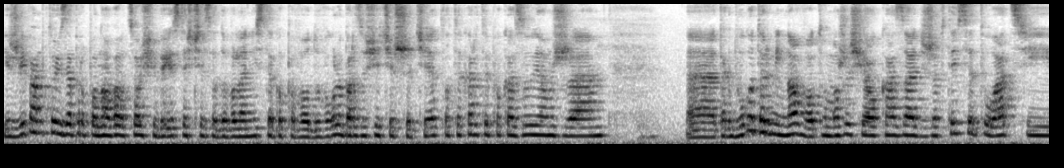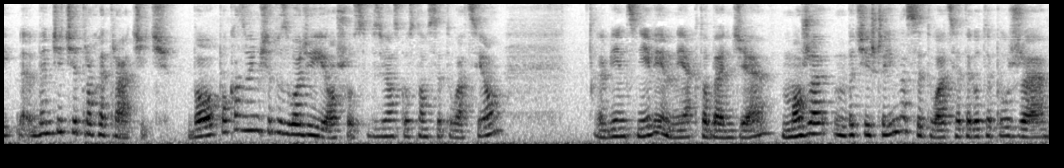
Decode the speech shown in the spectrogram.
jeżeli Wam ktoś zaproponował coś i Wy jesteście zadowoleni z tego powodu, w ogóle bardzo się cieszycie, to te karty pokazują, że e, tak długoterminowo to może się okazać, że w tej sytuacji e, będziecie trochę tracić, bo pokazuje mi się tu złodziej i oszust w związku z tą sytuacją. Więc nie wiem, jak to będzie. Może być jeszcze inna sytuacja tego typu, że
